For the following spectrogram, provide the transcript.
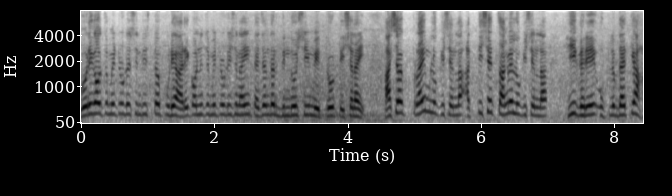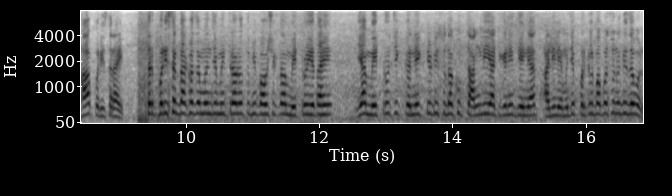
गोरेगावचं मेट्रो स्टेशन दिसतं पुढे आरे कॉलनीचं मेट्रो स्टेशन आहे त्याच्यानंतर दिंडोशी मेट्रो स्टेशन आहे. अशा प्राईम लोकेशनला अतिशय चांगल्या लोकेशनला ही घरे उपलब्ध आहेत किंवा हा परिसर आहे. तर परिसर दाखवायचा म्हणजे मित्रांनो तुम्ही पाहू शकता मेट्रो येत आहे. या मेट्रोची कनेक्टिव्हिटीसुद्धा खूप चांगली या ठिकाणी देण्यात आलेली आहे. म्हणजे प्रकल्पापासून अगदी जवळ.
